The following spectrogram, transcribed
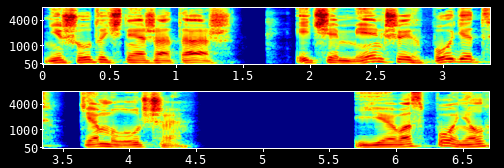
нешуточный ажиотаж, и чем меньше их будет, тем лучше. Я вас понял.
